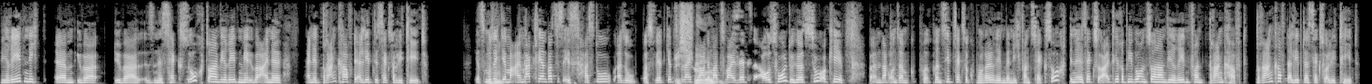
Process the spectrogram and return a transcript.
wir reden nicht ähm, über über eine Sexsucht, sondern wir reden mehr über eine eine dranghafte erlebte Sexualität. Jetzt muss mhm. ich dir mal einmal erklären, was es ist. Hast du, also das wird jetzt ich vielleicht höre. gerade mal zwei Sätze ausholen. Du hörst zu, okay. Nach unserem Prinzip sexokorporell reden wir nicht von Sexsucht in der Sexualtherapie bei uns, sondern wir reden von dranghaft. Dranghaft erlebter Sexualität.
